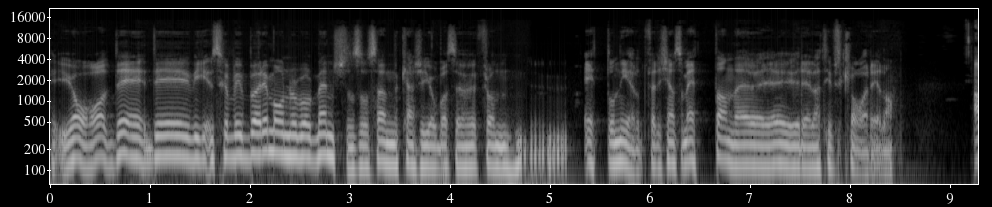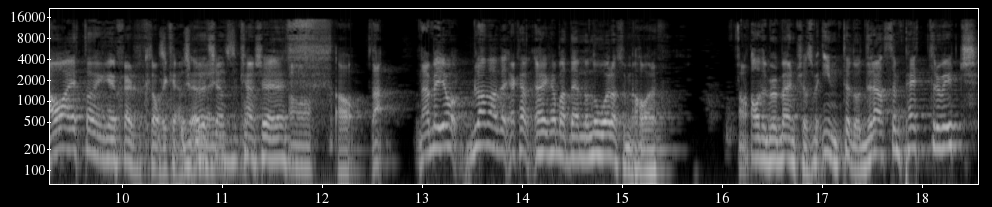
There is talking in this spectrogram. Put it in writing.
Ja, det, det, ska vi börja med honorable mentions och sen kanske jobba sig från ett och neråt? För det känns som ettan är, är ju relativt klar redan. Ja, ettan är självklart kanske. skulle Det jag känns kanske... Ja. ja. nej. Men jag, bland annat, jag kan, jag kan bara nämna några som jag har. Honorable mentions, som inte då. Drazen Petrovic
